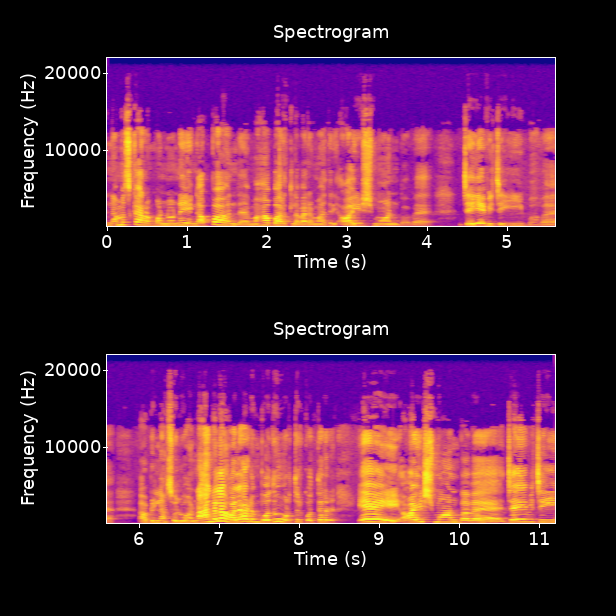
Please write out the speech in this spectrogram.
நமஸ்காரம் பண்ணோன்னே எங்கள் அப்பா அந்த மகாபாரத்தில் வர மாதிரி ஆயுஷ்மான் பவ ஜெய விஜயி பவ அப்படின்லாம் சொல்லுவான் நாங்களாம் விளையாடும் போதும் ஒருத்தருக்கு ஒருத்தர் ஏய் ஆயுஷ்மான் பவ ஜெய விஜயி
